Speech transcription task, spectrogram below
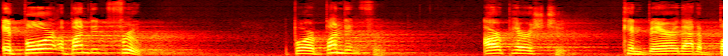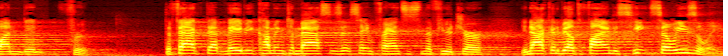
It bore abundant fruit. It bore abundant fruit. Our parish, too, can bear that abundant fruit. The fact that maybe coming to Masses at St. Francis in the future, you're not going to be able to find a seat so easily.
